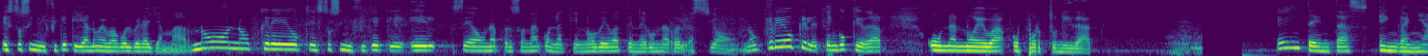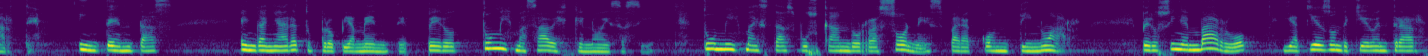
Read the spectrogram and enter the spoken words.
esto signifique que ya no me va a volver a llamar, no, no creo que esto signifique que él sea una persona con la que no deba tener una relación, no creo que le tengo que dar una nueva oportunidad. E intentas engañarte, intentas engañar a tu propia mente, pero tú misma sabes que no es así. Tú misma estás buscando razones para continuar. Pero sin embargo, y aquí es donde quiero entrar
